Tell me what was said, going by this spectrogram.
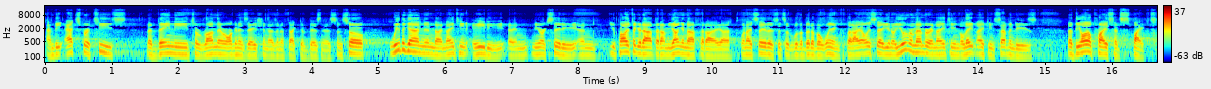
and the expertise that they need to run their organization as an effective business. And so we began in uh, 1980 in New York City, and you probably figured out that I'm young enough that I, uh, when I say this, it's with a bit of a wink, but I always say, you know, you remember in 19, the late 1970s that the oil price had spiked.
